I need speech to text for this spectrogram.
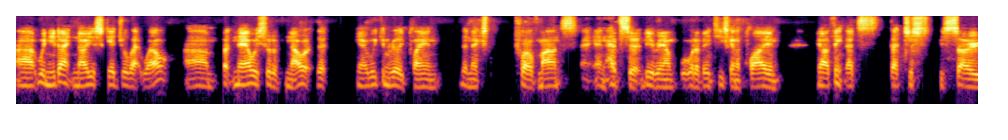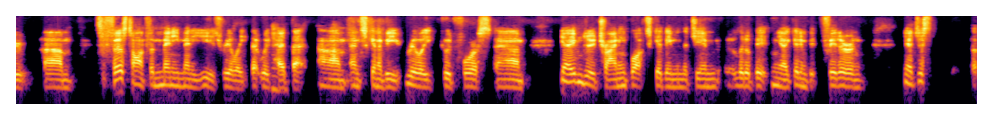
uh, when you don't know your schedule that well. Um, but now we sort of know it that you know we can really plan the next 12 months and have certainty around what events he's going to play. And you know, I think that's that just is so. Um, it's the first time for many many years really that we've had that, um, and it's going to be really good for us. Um, you know, even do training blocks, get him in the gym a little bit, you know, get him a bit fitter, and you know, just uh,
